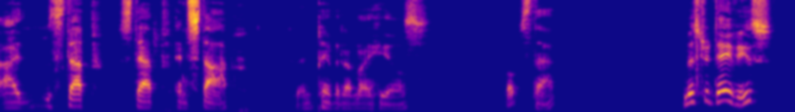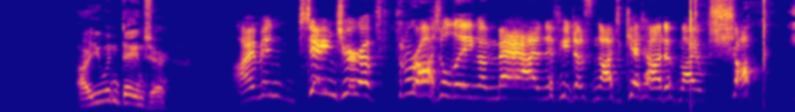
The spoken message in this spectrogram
I step, step, and stop, and pivot on my heels. What was that? Mr. Davies, are you in danger? I'm in danger of throttling a man if he does not get out of my shop.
